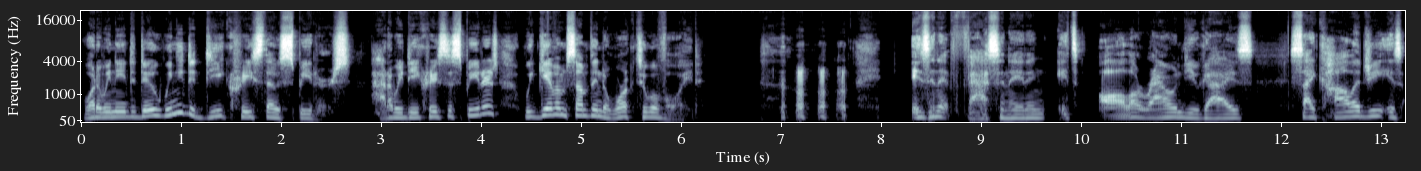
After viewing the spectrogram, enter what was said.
What do we need to do? We need to decrease those speeders how do we decrease the speeders? We give them something to work to avoid. Isn't it fascinating? It's all around you guys. Psychology is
